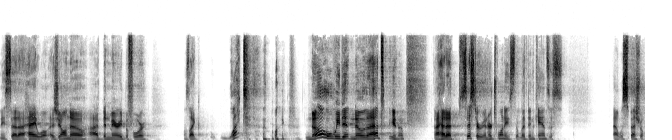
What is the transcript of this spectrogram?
and he said, uh, Hey, well, as y'all know, I've been married before. I was like, What? like, no, we didn't know that. You know, I had a sister in her 20s that lived in Kansas. That was special.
